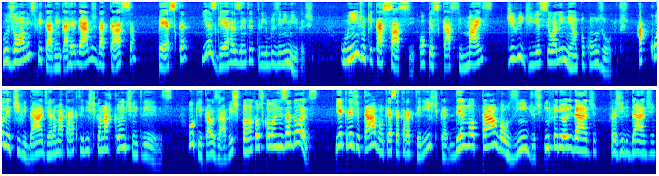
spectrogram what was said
Os homens ficavam encarregados da caça, pesca e as guerras entre tribos inimigas. O índio que caçasse ou pescasse mais dividia seu alimento com os outros. A coletividade era uma característica marcante entre eles, o que causava espanto aos colonizadores e acreditavam que essa característica denotava aos índios inferioridade, fragilidade,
